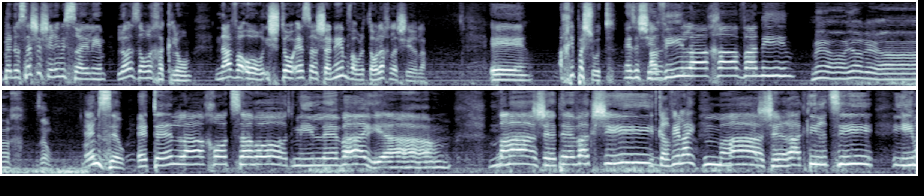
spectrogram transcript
בנושא של שירים ישראלים, לא יעזור לך כלום. נאוה אור, אשתו עשר שנים, ואתה הולך לשיר לה. אה, הכי פשוט. איזה שיר? אביא לך אבנים, מהירח. זהו. אין זהו. אתן לך אוצרות מלב הים. מה שתבקשי, תתקרבי אליי, מה שרק תרצי, אם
